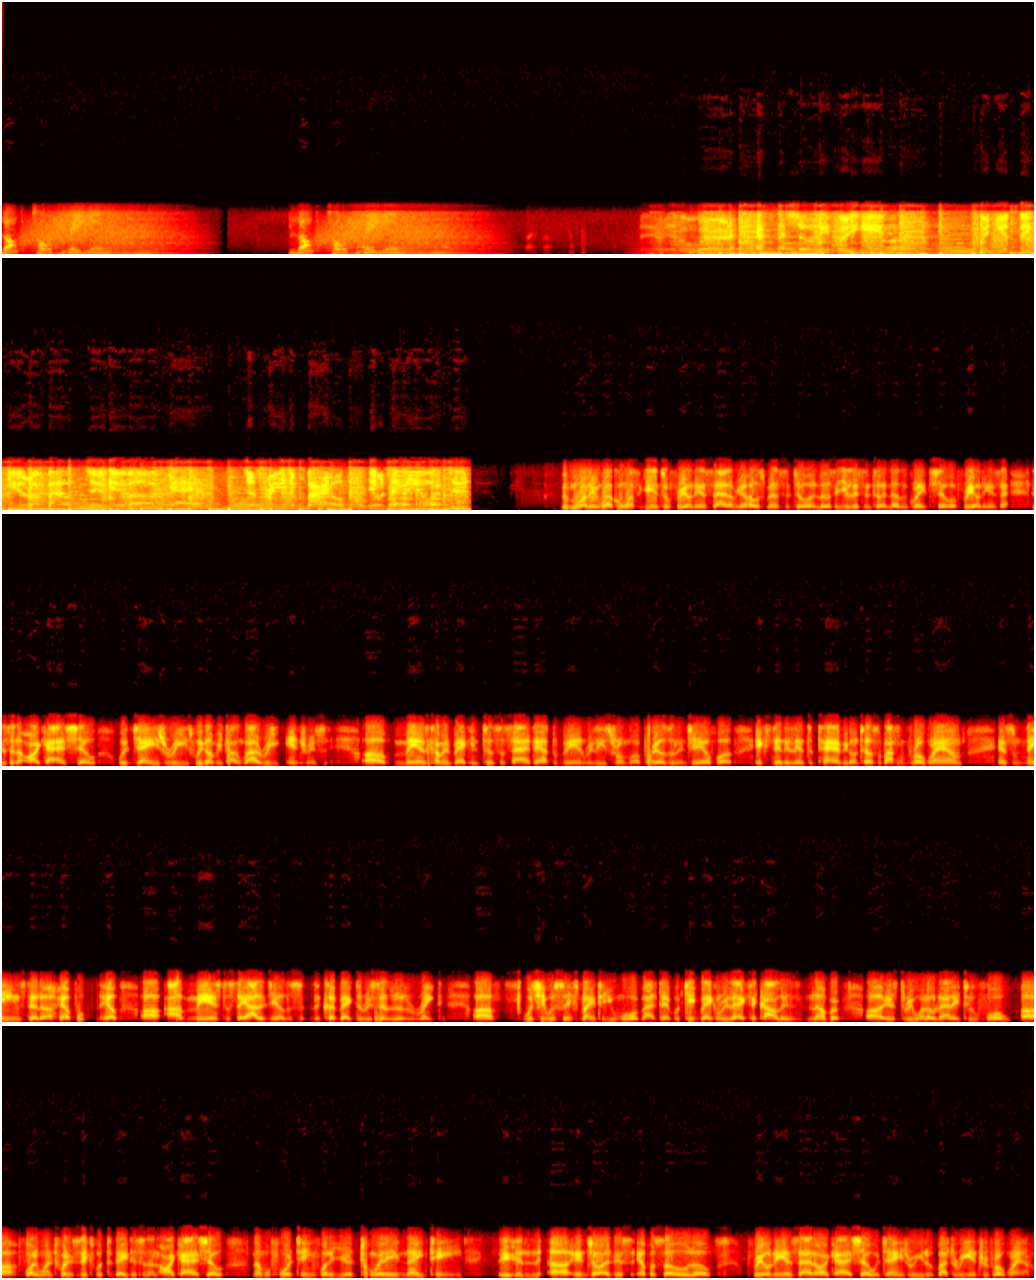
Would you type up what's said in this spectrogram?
Blog Talk Radio. Blog Talk Radio. There is a word especially for you when you think you're about to give up. Yes, just read your Bible, it'll tell you what to do. Good morning. Welcome once again to Free on the Inside. I'm your host, Minister Joel Lewis, and you listen to another great show of Free on the Inside. This is an archive show with James Reeves. We're going to be talking about re-entrance. Uh, men's coming back into society after being released from uh, prison and jail for extended length of time. He's going to tell us about some programs and some things that uh, help help uh, our men to stay out of jail to, to cut back the recidivism rate. Uh, which he will explain to you more about that. But kick back and relax. And call in number uh, is three one zero nine eight two four uh. But today this is an archive show, number fourteen for the year twenty nineteen. Uh, enjoy this episode of Free on the Inside Archive Show with James Reed about the reentry program.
